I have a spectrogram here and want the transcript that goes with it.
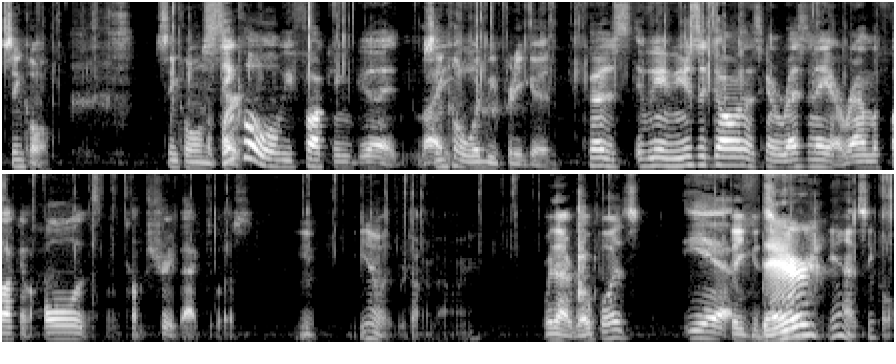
sinkhole. Sinkhole in the park. Sinkhole will be fucking good. Like, Sinkhole would be pretty good. Because if we have music going that's gonna resonate around the fucking hole, it's gonna come straight back to us. You you know what we're talking about, right? Where that rope was Yeah. that you could There? swing? Yeah, sinkhole.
